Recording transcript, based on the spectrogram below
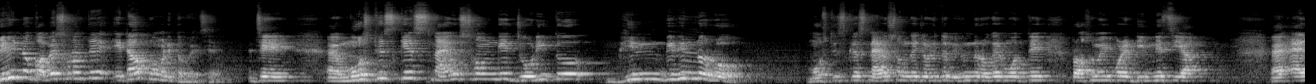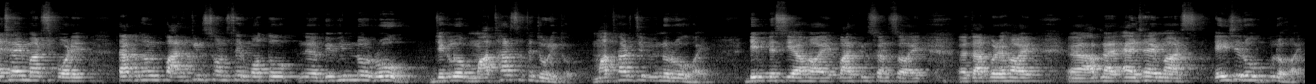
বিভিন্ন গবেষণাতে এটাও প্রমাণিত হয়েছে যে মস্তিষ্কের স্নায়ুর সঙ্গে জড়িত ভিন, বিভিন্ন রোগ, মস্তিষ্কের স্নায়ুর সঙ্গে জড়িত বিভিন্ন রোগের মধ্যে প্রথমেই পড়ে ডিমনেসিয়া অ্যালঝাইমার্স পড়ে, তারপর ধরুন পার্কিনসন্সের মতো বিভিন্ন রোগ যেগুলো মাথার সাথে জড়িত, মাথার যে বিভিন্ন রোগ হয়, ডিমনেসিয়া হয়, পার্কিনসন্স হয় তারপরে হয় আপনার অ্যালঝাইমার্স, এই যে রোগগুলো হয়,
